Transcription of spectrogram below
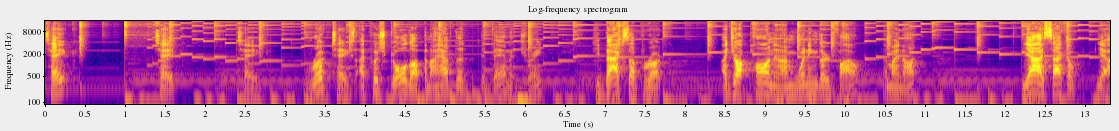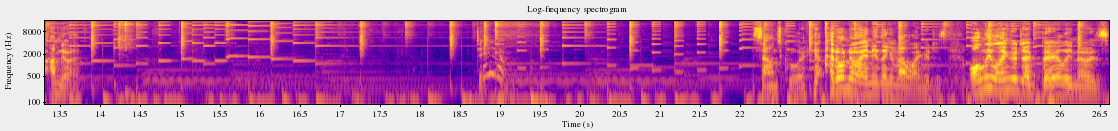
Take, take, take. Rook takes. I push gold up and I have the advantage, right? He backs up rook. I drop pawn and I'm winning third file. Am I not? Yeah, I sack a... Yeah, I'm doing it. Damn. It sounds cooler. I don't know anything about languages. Only language I barely know is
